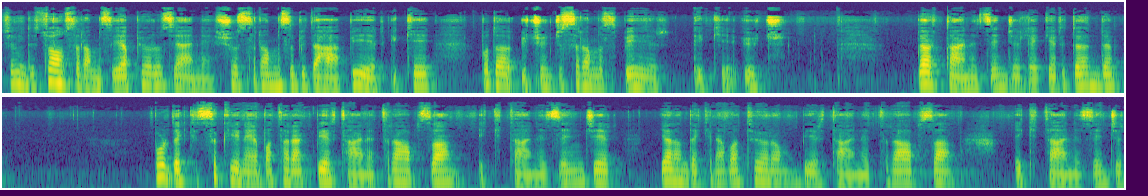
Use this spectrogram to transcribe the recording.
Şimdi son sıramızı yapıyoruz yani şu sıramızı bir daha 1 2 bu da üçüncü sıramız 1 2 3 4 tane zincirle geri döndüm. Buradaki sık iğneye batarak bir tane trabzan, iki tane zincir, yanındakine batıyorum. Bir tane trabzan, iki tane zincir.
